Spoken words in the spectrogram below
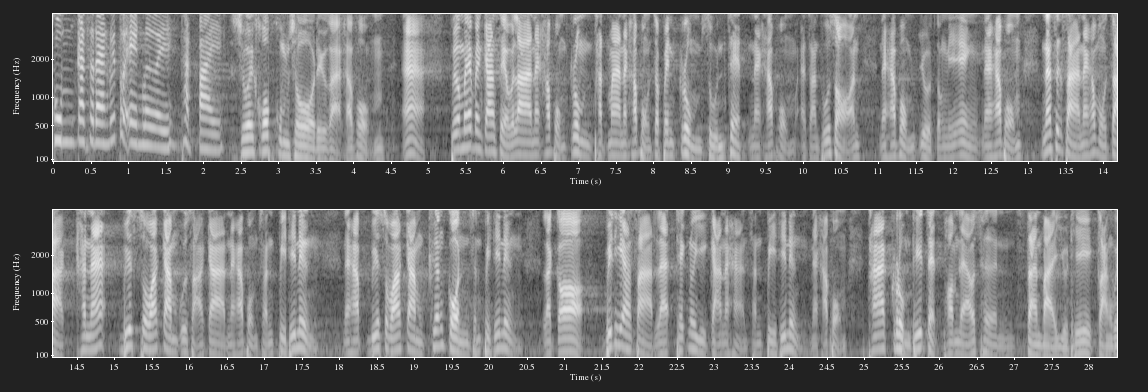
คุมการแสดงด้วยตัวเองเลยถัดไป ช่วยควบคุมโชว์ดีกว่าครับผมอ่าเพื่อไม่ให้เป็นการเสียเวลานะครับผมกลุ่มถัดมานะครับผมจะเป็นกลุ่ม 07 นะครับผมอาจารย์ผู้สอนนะครับผมอยู่ตรงนี้เองนะครับผมนักศึกษานะครับผมจากคณะวิศวกรรมอุตสาหการนะครับผมชั้นปีที่1นะครับวิศวกรรมเครื่องกลชั้นปีที่ 1 แล้วก็วิทยาศาสตร์ และเทคโนโลยีการอาหารชั้นปีที่1นะครับผมถ้ากลุ่มที่ 7 พร้อมแล้วเชิญสแตนบายอยู่ที่กลางเว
